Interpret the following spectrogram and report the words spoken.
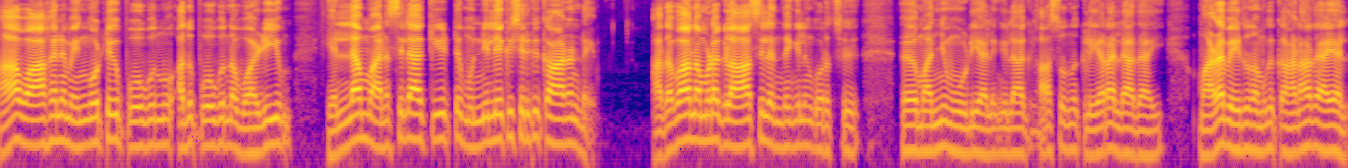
ആ വാഹനം എങ്ങോട്ടേക്ക് പോകുന്നു അത് പോകുന്ന വഴിയും എല്ലാം മനസ്സിലാക്കിയിട്ട് മുന്നിലേക്ക് ശരിക്കും കാണണ്ടേ? അഥവാ നമ്മുടെ ഗ്ലാസ്സിൽ എന്തെങ്കിലും കുറച്ച് മഞ്ഞ് മൂടി അല്ലെങ്കിൽ ആ ഗ്ലാസ് ഒന്ന് ക്ലിയർ അല്ലാതായി മഴ പെയ്തു നമുക്ക് കാണാതെ ആയാൽ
